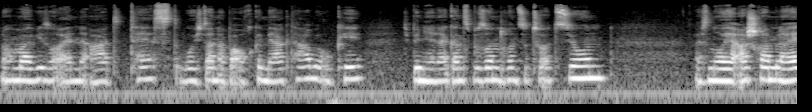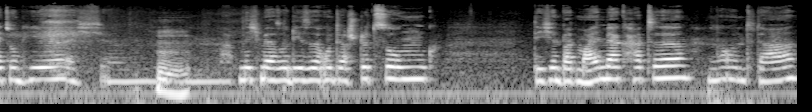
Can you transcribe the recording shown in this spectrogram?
nochmal wie so eine Art Test, wo ich dann aber auch gemerkt habe, okay, ich bin hier in einer ganz besonderen Situation als neue Ashram-Leitung hier. Ich ähm, hm. habe nicht mehr so diese Unterstützung die ich in Bad Meinberg hatte. Ne, und da,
